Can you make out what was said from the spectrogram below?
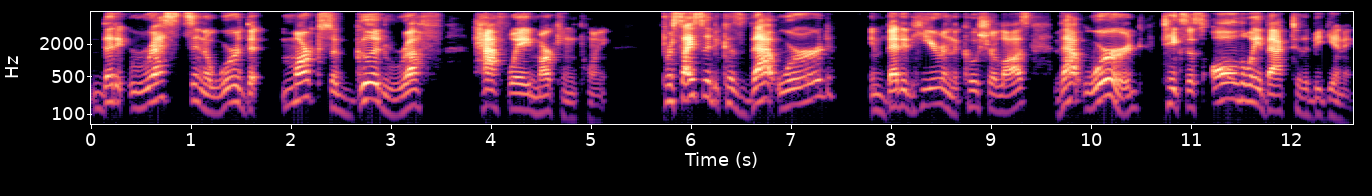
that it rests in a word that marks a good rough halfway marking point. Precisely because that word embedded here in the kosher laws, that word takes us all the way back to the beginning,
